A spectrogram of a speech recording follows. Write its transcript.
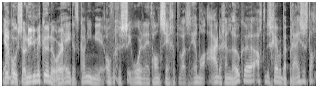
Ja, het moest. zou nu niet meer kunnen hoor. Nee, dat kan niet meer. Overigens, ik hoorde net Hans zeggen, het was helemaal aardig en leuk eh, achter de schermen bij prijzenslag.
